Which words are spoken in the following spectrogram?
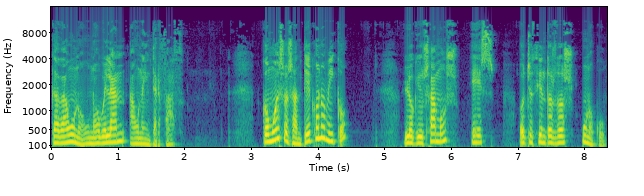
cada uno una VLAN a una interfaz. Como eso es antieconómico, lo que usamos es 802.1q.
